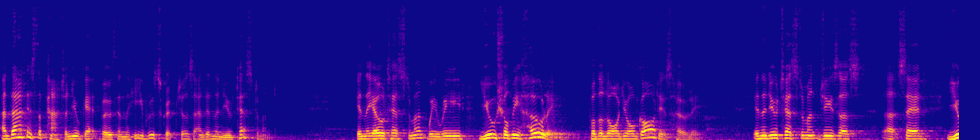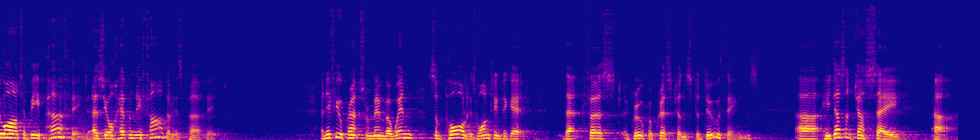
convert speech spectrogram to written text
And that is the pattern you get both in the Hebrew Scriptures and in the New Testament. In the Old Testament, we read, You shall be holy, for the Lord your God is holy. In the New Testament, Jesus uh, said, You are to be perfect as your heavenly Father is perfect. And if you perhaps remember, when St. Paul is wanting to get that first group of Christians to do things, uh, he doesn't just say, uh,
